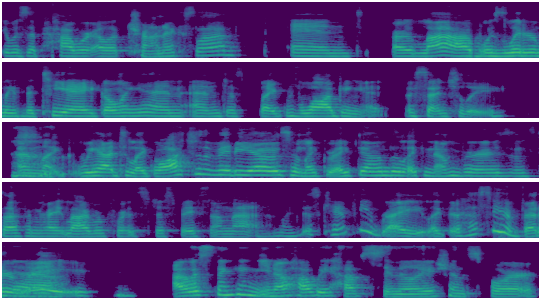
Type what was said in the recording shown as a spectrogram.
it was a power electronics lab and our lab was literally the TA going in and just like vlogging it essentially. And like we had to like watch the videos and like write down the like numbers and stuff and write lab reports just based on that. I'm like, this can't be right. Like there has to be a better yeah. way. I was thinking, you know, how we have simulations for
